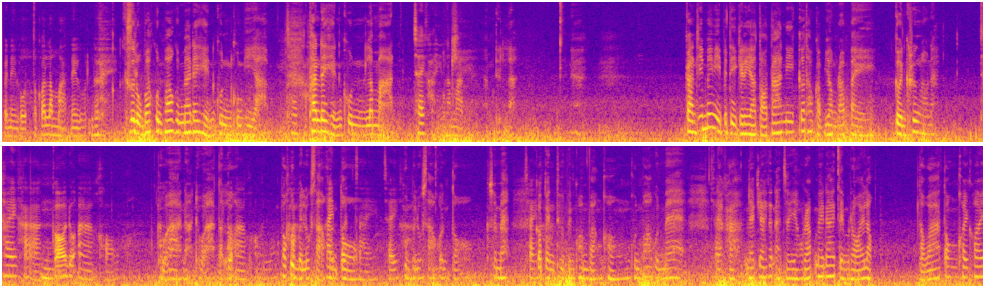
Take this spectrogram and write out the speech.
ไปในรถ แล้วก็ละหมาดในรถเลย สรุปว่าคุณพ่อคุณแม่ได้เห็นคุณคุมฮิญาบ ใช่ค่ะท่านได้เห็นคุณละหมาด ใช่ค่ะเห็นละหมาด อัลฮัมดุลิลละนะ การที่ไม่มีปฏิกิริยาต่อต้านนี่ก็เท่ากับยอมรับไปเกินครึ่งแล้วนะ ใช่ค่ะ อืม ก็ดูอาขอดูอานะดูอาตลดูอด อาขอเพราะคุณเป็นลูกสาวให้คนโต เปิดใจใช่ค่ะคุณเป็นลูกสาวคนโตใช่ไหมใช่ก็เป็นถือเป็นความหวังของคุณพ่อคุณแม่ใช่นะคะค่ะแรกๆท่านอาจจะยังรับไม่ได้เต็มร้อยหรอก แต่ว่าต้องค่อย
